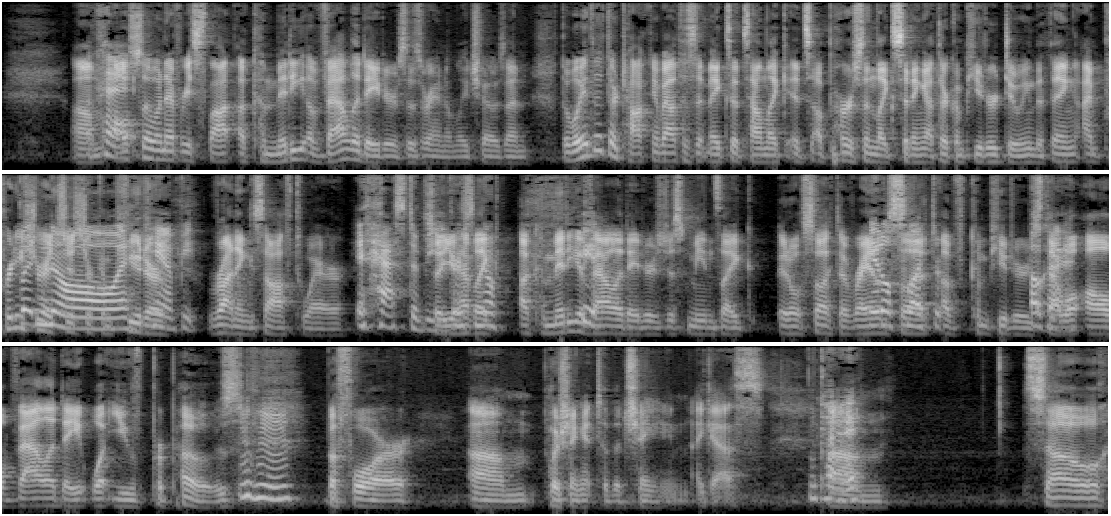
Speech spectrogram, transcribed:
Um, Okay. Also, in every slot, a committee of validators is randomly chosen. The way that they're talking about this, it makes it sound like it's a person like sitting at their computer doing the thing. I'm pretty But sure it's just no, your computer running software. It has to be. So you There's have like no- a committee of validators just means like it'll select a random select of computers Okay. Mm-hmm. that will all validate what you've proposed before um, pushing it to the chain, I guess. okay. Um, so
